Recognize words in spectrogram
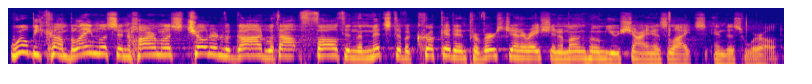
we'll become blameless and harmless, children of God without fault in the midst of a crooked and perverse generation among whom you shine as lights in this world.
